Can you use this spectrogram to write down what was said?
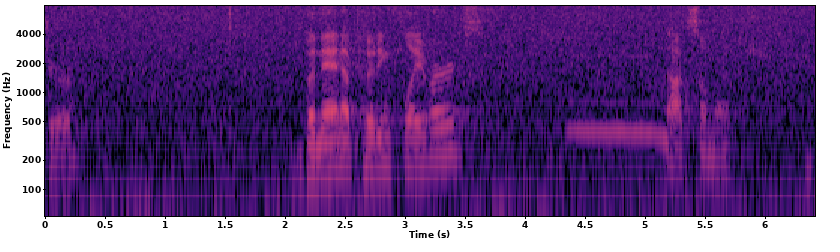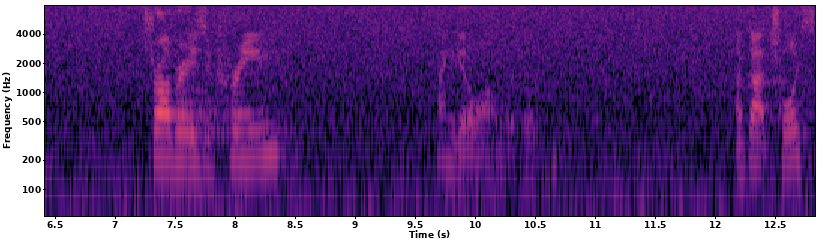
sure. Banana pudding flavored, mm, not so much. Strawberries and cream, I can get along with it. I've got choices.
